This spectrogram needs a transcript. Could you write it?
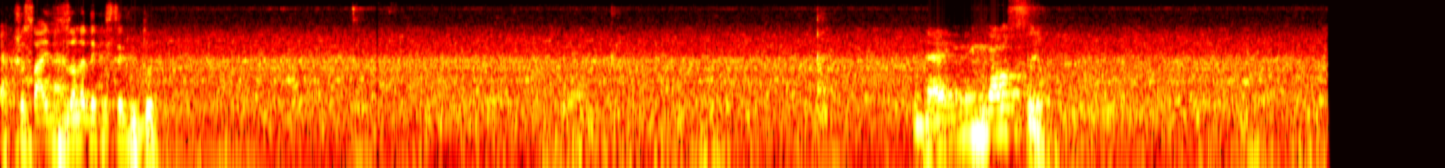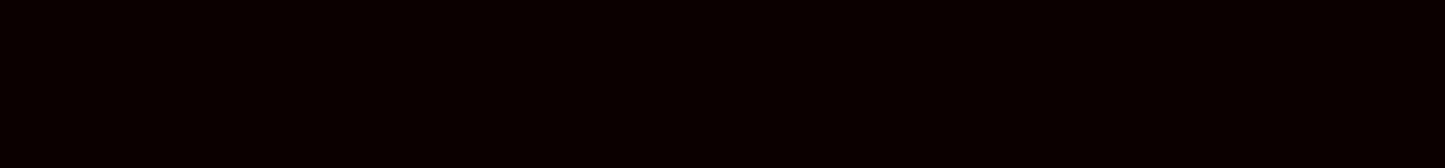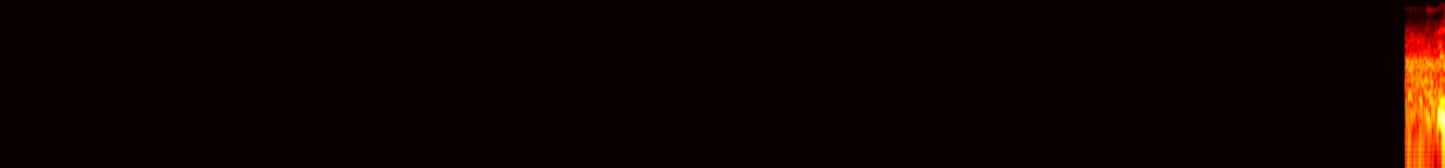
একশো সাইজ জনে দেখতেছে কিন্তু। ডায়াগনিং হচ্ছে?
